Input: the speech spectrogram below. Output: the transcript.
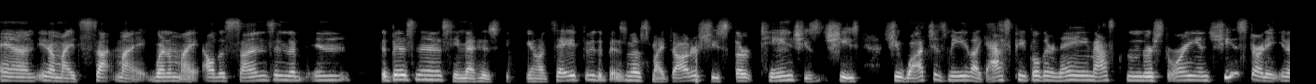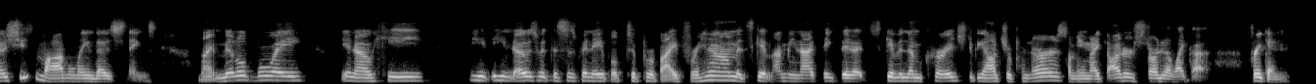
And, you know, my son, my, one of my eldest sons in the, in, the business. He met his fiance through the business. My daughter, she's 13. She's she's she watches me like ask people their name, ask them their story, and she's starting, you know, she's modeling those things. my middle boy, you know, he he, he knows what this has been able to provide for him. It's given, I mean, I think that it's given them courage to be entrepreneurs. I mean, my daughter started like a freaking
